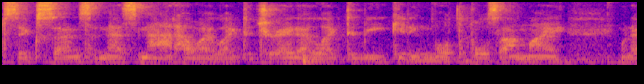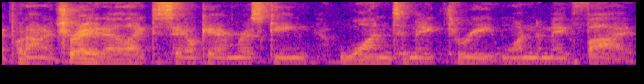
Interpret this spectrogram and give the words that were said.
six cents, and that's not how I like to trade. I like to be getting multiples on my, when I put on a trade, I like to say, okay, I'm risking one to make three, one to make five,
